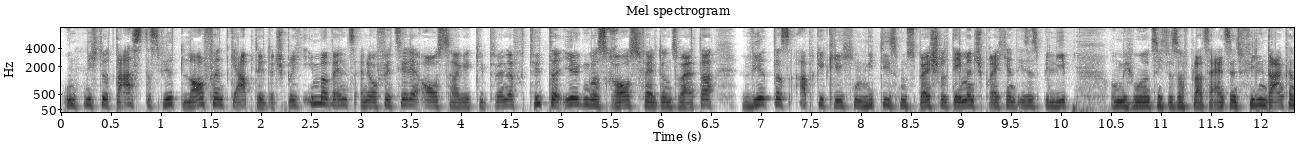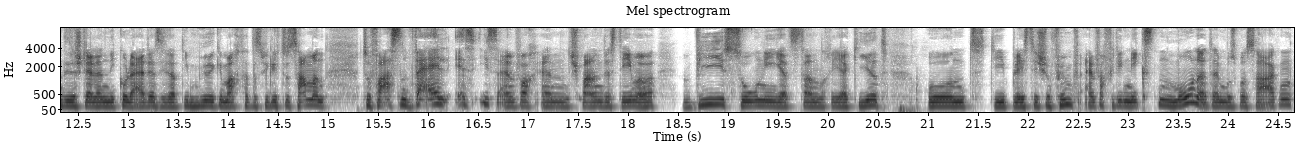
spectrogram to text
Und nicht nur das, das wird laufend geupdatet. Sprich, immer wenn es eine offizielle Aussage gibt, wenn auf Twitter irgendwas rausfällt und so weiter, wird das abgeglichen mit diesem Special. Dementsprechend ist es beliebt und mich wundert nicht, dass auf Platz 1 ist. Vielen Dank an dieser Stelle an Nikolai, der sich da die Mühe gemacht hat, das wirklich zusammenzufassen, weil es ist einfach ein spannendes Thema, wie Sony jetzt dann reagiert und die PlayStation 5 einfach für die nächsten Monate, muss man sagen,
